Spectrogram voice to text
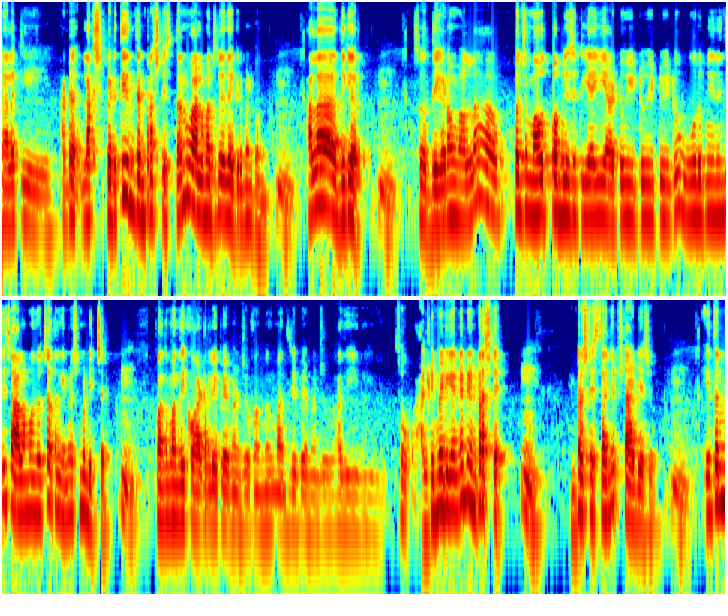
నెలకి అంటే లక్ష పెడితే ఇంత ఇంట్రెస్ట్ ఇస్తాను వాళ్ళ మధ్యలో ఏదో అగ్రిమెంట్ ఉంది. అలా దిగారు. సో దిగడం వల్ల కొంచెం మౌత్ పబ్లిసిటీ అయ్యి అటు ఇటు ఇటు ఇటు ఊరి మీద నుంచి చాలా మంది వచ్చి అతనికి ఇన్వెస్ట్మెంట్ ఇచ్చారు. కొంతమంది క్వార్టర్లీ పేమెంట్స్ కొంతమంది మంత్లీ పేమెంట్స్ అది ఇది ఇది. సో అల్టిమేట్గా ఏంటంటే ఇంట్రెస్టే ఇంట్రెస్ట్ ఇస్తా అని చెప్పి స్టార్ట్ చేసాడు ఇతను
